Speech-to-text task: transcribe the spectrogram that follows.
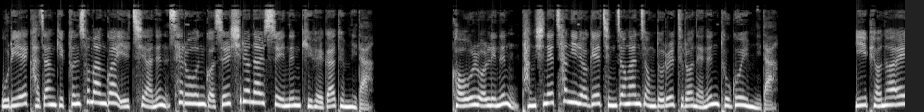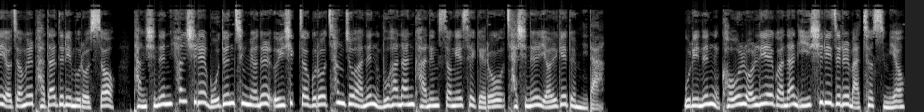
우리의 가장 깊은 소망과 일치하는 새로운 것을 실현할 수 있는 기회가 됩니다. 거울 원리는 당신의 창의력의 진정한 정도를 드러내는 도구입니다. 이 변화의 여정을 받아들임으로써 당신은 현실의 모든 측면을 의식적으로 창조하는 무한한 가능성의 세계로 자신을 열게 됩니다. 우리는 거울 원리에 관한 이 시리즈를 마쳤으며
